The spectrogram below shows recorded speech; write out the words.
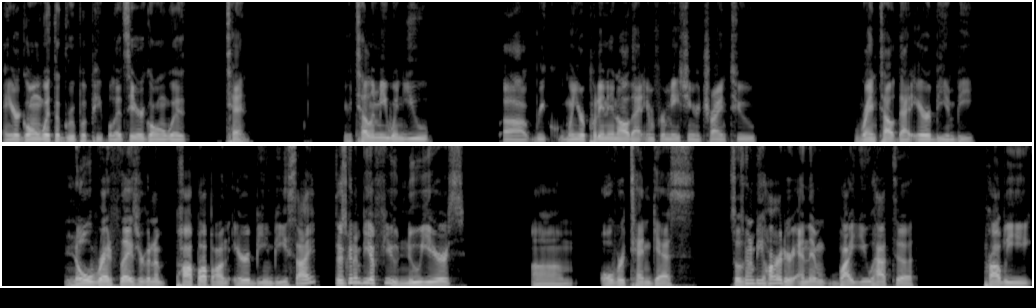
And you're going with a group of people. Let's say you're going with 10. You're telling me when you uh rec- when you're putting in all that information you're trying to rent out that Airbnb. No red flags are to pop up on Airbnb side. There's to be a few New Year's um over 10 guests. So it's to be harder and then by you have to probably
